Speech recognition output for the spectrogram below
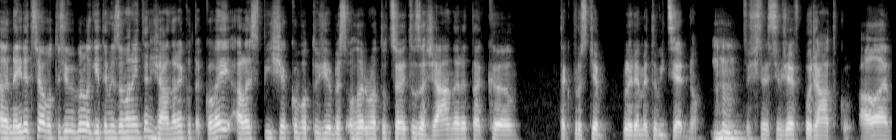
e, nejde třeba o to, že by byl legitimizovaný ten žánr jako takovej, ale spíš jako o to, že bez ohledu na to, co je to za žánr, tak, e, tak prostě lidem je to víc jedno. Mm-hmm. Což si myslím, že je v pořádku, ale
